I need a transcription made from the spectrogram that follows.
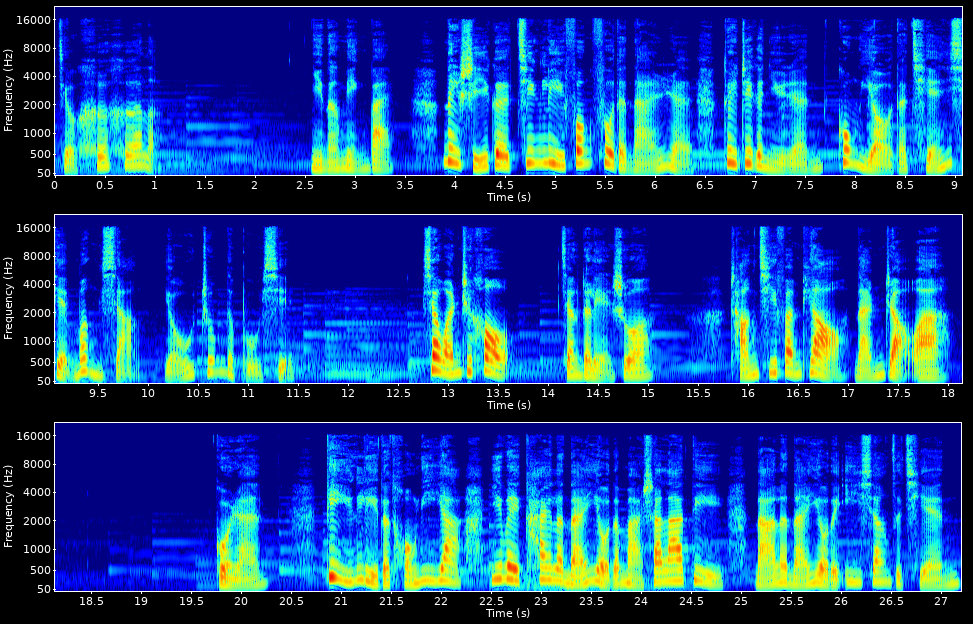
就呵呵了。你能明白，那是一个经历丰富的男人对这个女人共有的浅显梦想由衷的不屑。笑完之后。僵着脸说：“长期饭票难找啊。”果然，电影里的佟丽娅因为开了男友的玛莎拉蒂，拿了男友的一箱子钱，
